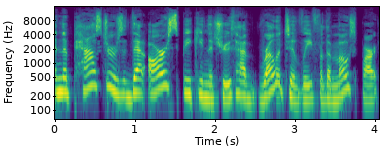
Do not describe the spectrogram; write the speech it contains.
And the pastors that are speaking the truth have relatively, for the most part,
